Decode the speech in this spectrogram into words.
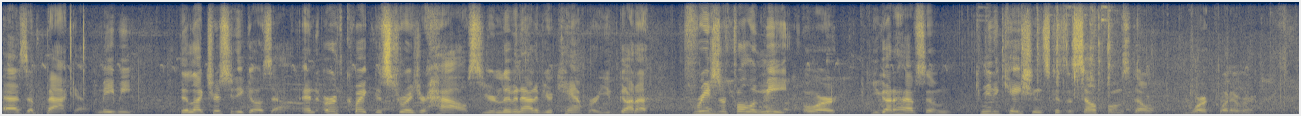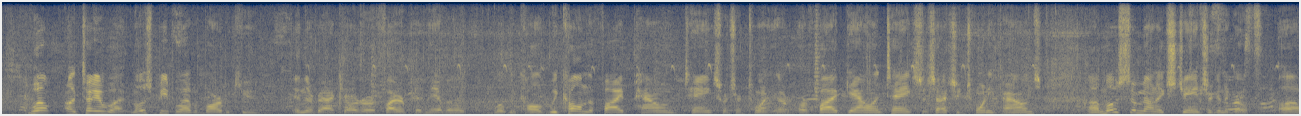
as a backup? Maybe the electricity goes out, an earthquake destroys your house, you're living out of your camper, you've got a freezer full of meat, or you got to have some communications because the cell phones don't work, whatever. Well, I'll tell you what. Most people have a barbecue in their backyard or a fire pit, and they have a what we call we call them the five pound tanks, which are 20 or- five gallon tanks. It's actually 20 pounds. Uh, most of them on exchange are going to go uh,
